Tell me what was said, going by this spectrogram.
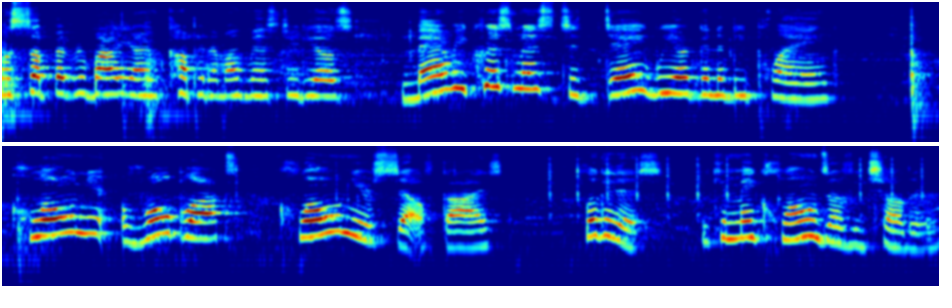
What's up, everybody? I'm Cuphead at Mugman Studios. Merry Christmas! Today we are going to be playing Clone Your Roblox. Clone yourself, guys. Look at this. We can make clones of each other,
